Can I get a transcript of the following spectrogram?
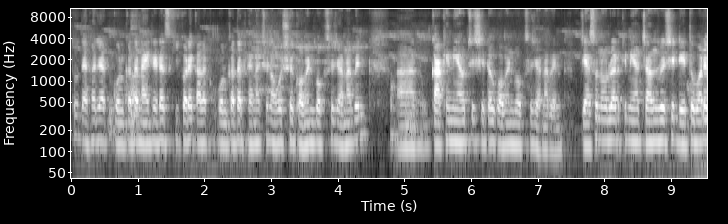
তো দেখা যাক কলকাতা নাইট রাইডার্স কী করে কালা কলকাতার ফ্যান আছেন অবশ্যই কমেন্ট বক্সে জানাবেন। আর কাকে নেওয়া হচ্ছে সেটাও কমেন্ট বক্সে জানাবেন। জ্যাসন হোল্ডারকে নেওয়ার চান্স বেশি ডেথ ওভারে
